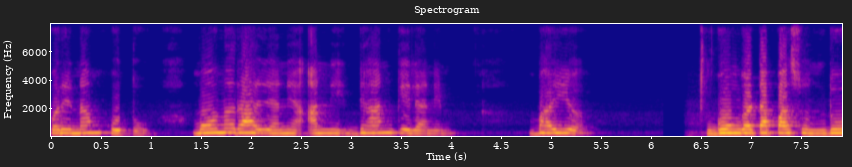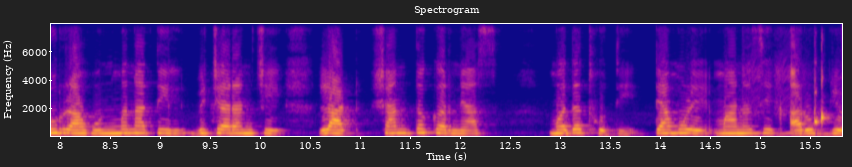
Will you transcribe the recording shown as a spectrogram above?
परिणाम होतो. मौन राहिल्याने आणि ध्यान केल्याने बाह्य गोंगाटापासून दूर राहून मनातील विचारांची लाट शांत करण्यास मदत होते. त्यामुळे मानसिक आरोग्य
